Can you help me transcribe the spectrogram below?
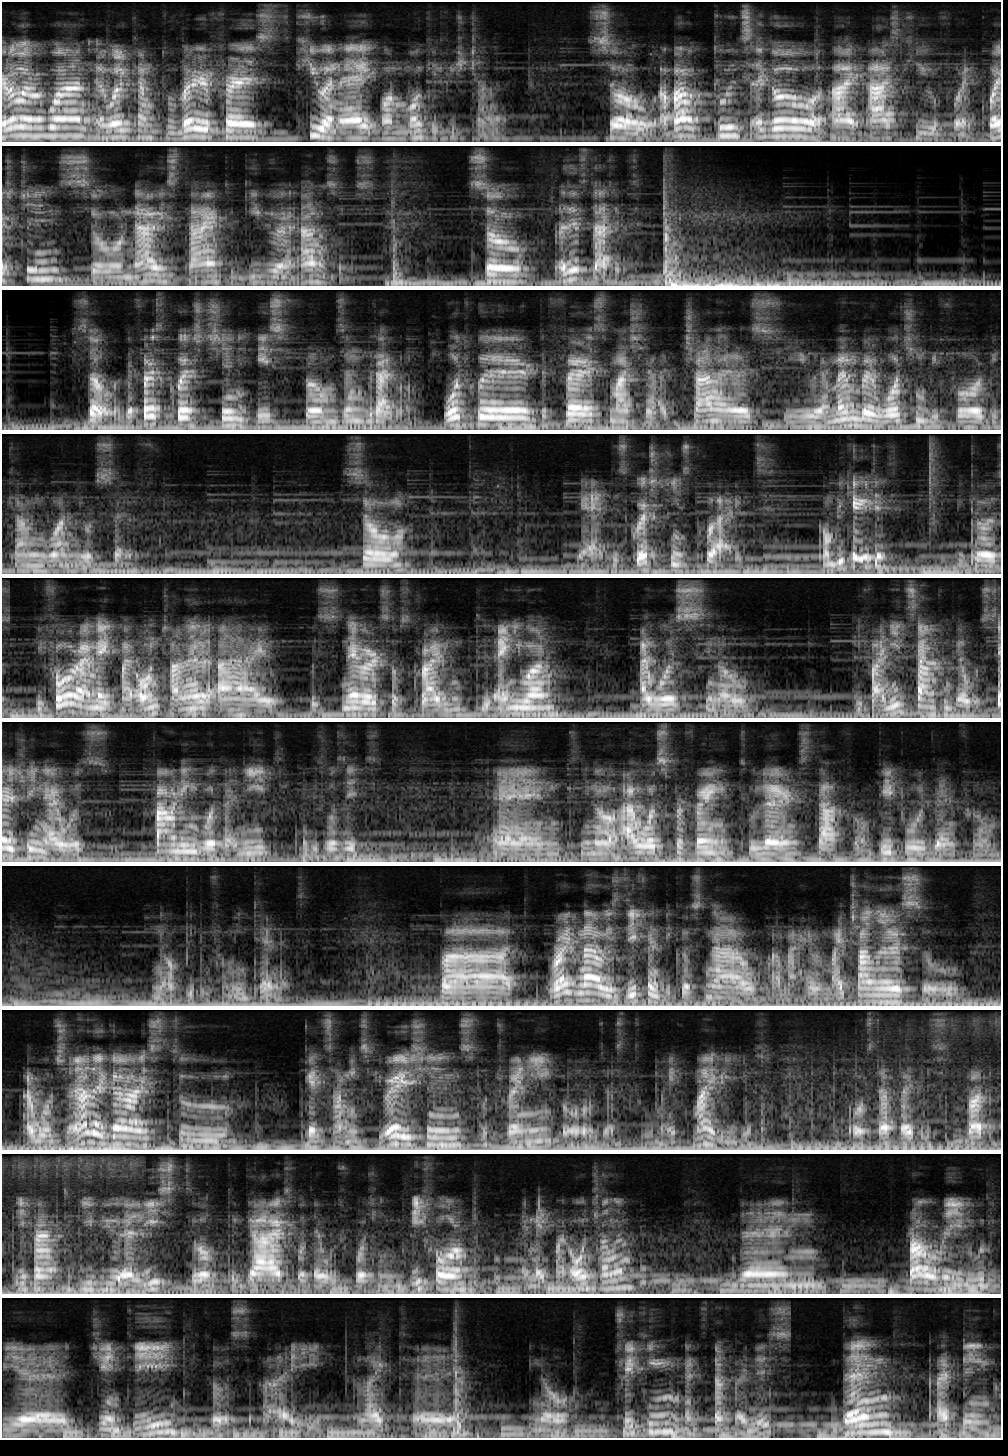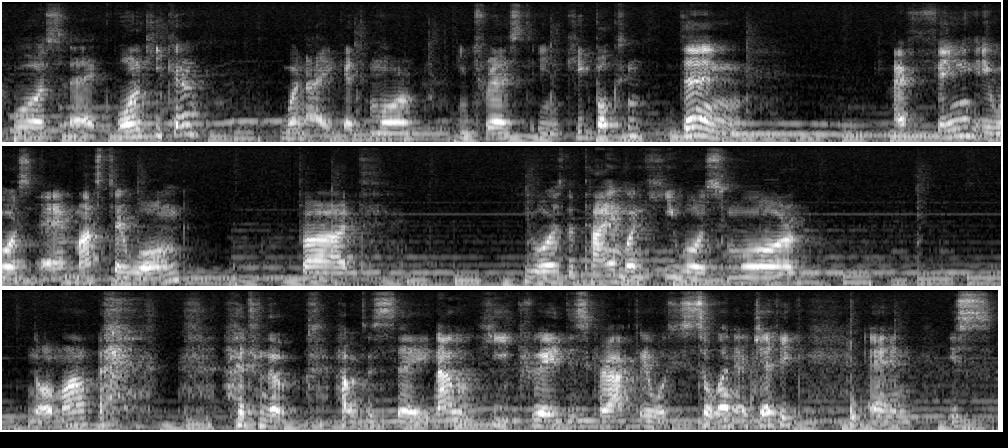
Hello everyone and welcome to very first Q&A on Monkeyfish channel. So about two weeks ago I asked you for a question, so now it's time to give you an answers. So let's get started. So the first question is from Zendragon. What were the first martial art channels you remember watching before becoming one yourself? So yeah, this question is quite complicated because before I make my own channel I was never subscribing to anyone. I was, you know, if I need something I was searching, I was finding what I need and this was it. And you know, I was preferring to learn stuff from people than from, you know, people from internet. But right now it's different because now I'm having my channel so I watch other guys to get some inspirations for training or just to make my videos or stuff like this. But if I have to give you a list of the guys what I was watching before I make my own channel, then probably it would be uh, a GNT because I liked, uh, you know, tricking and stuff like this. Then I think was uh, a Kwon Kicker when I get more interest in kickboxing. Then I think it was a Master Wong, but it was the time when he was more normal. I don't know how to say. Now he created this character was so energetic and is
